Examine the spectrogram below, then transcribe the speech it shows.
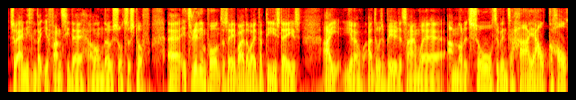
So anything that you fancy there along those sorts of stuff. Uh, it's really important to say, by the way, that these days, I you know there was a period of time where I'm not sort of into high alcohol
